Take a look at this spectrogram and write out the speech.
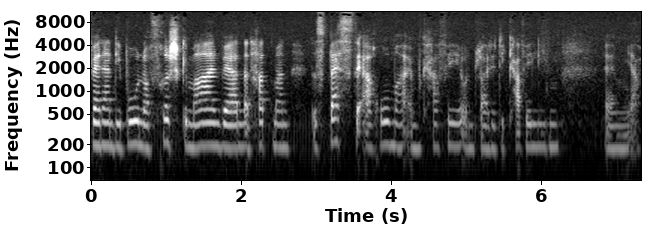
wenn dann die Bohnen noch frisch gemahlen werden, dann hat man das beste Aroma im Kaffee. Und Leute, die Kaffee lieben, ähm, ja,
